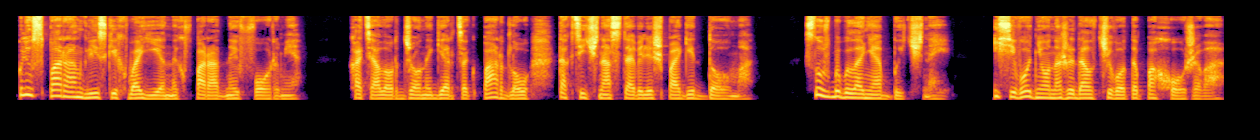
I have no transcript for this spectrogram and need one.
Плюс пара английских военных в парадной форме. Хотя лорд Джон и герцог Пардлоу тактично оставили шпаги дома — служба была необычной. И сегодня он ожидал чего-то похожего.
